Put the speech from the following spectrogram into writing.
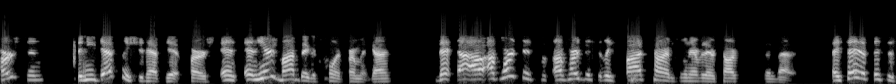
person, then you definitely should have to hit first. And and here's my biggest point from it, guys. That I, I've heard this. I've heard this at least five times whenever they're talking about it. They say that this is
